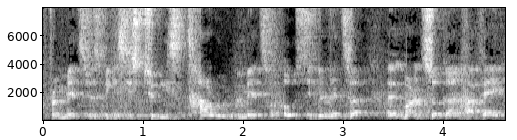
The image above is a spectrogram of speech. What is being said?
from mitzvahs because he's too he's tarud b'mitzvah, osik b'mitzvah. Uh, Gemara in Sukkah and Chafei,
